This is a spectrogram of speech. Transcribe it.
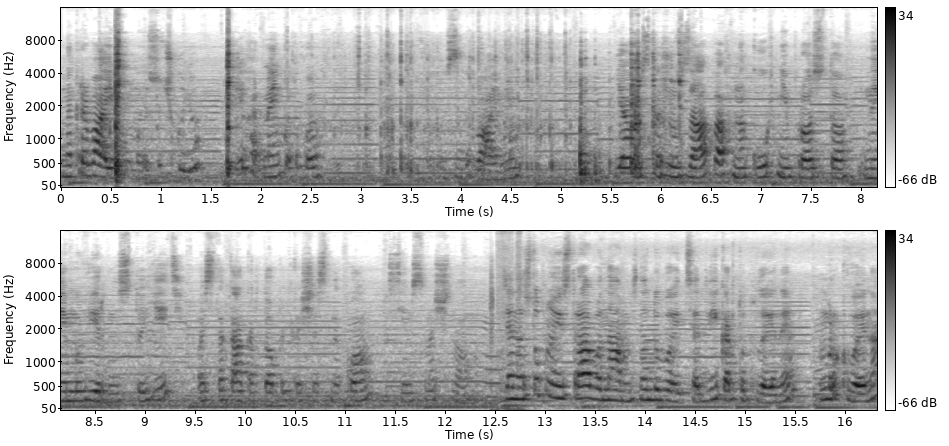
накриваємо мисочкою і гарненько тако взбиваємо. Я вам скажу, запах на кухні просто неймовірний стоїть. Ось така картопелька з чесником. Всім смачного. Для наступної страви нам знадобиться дві картоплини, морквина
